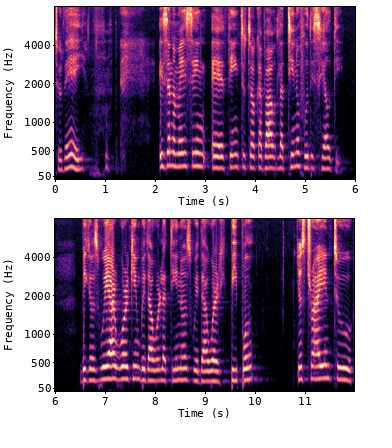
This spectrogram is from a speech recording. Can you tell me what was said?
today is an amazing uh, thing to talk about. Latino food is healthy because we are working with our Latinos, with our people, just trying to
